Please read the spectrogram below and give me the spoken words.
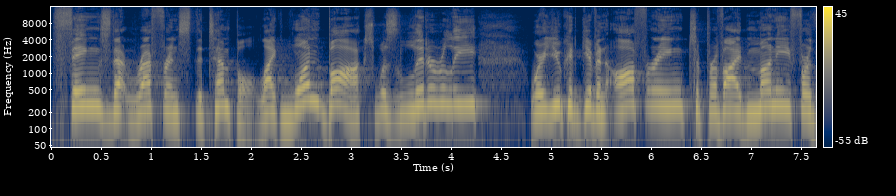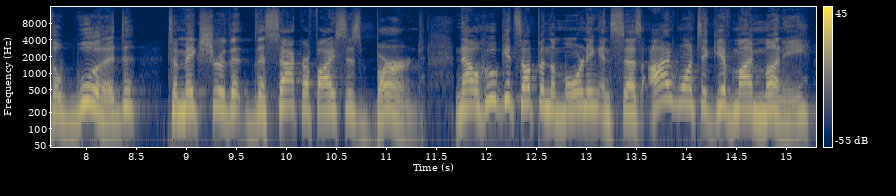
things that referenced the temple. Like one box was literally where you could give an offering to provide money for the wood to make sure that the sacrifice is burned. Now, who gets up in the morning and says, I want to give my money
